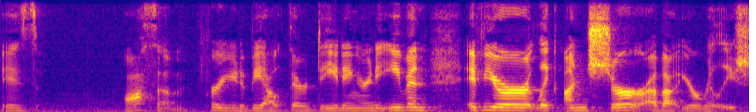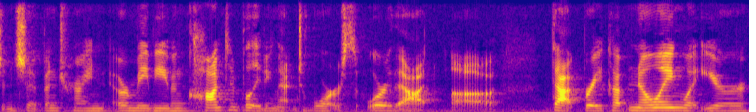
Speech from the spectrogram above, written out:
is awesome for you to be out there dating or even if you're like unsure about your relationship and trying or maybe even contemplating that divorce or that uh, that breakup knowing what your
